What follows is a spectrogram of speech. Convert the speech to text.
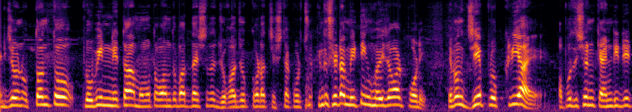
একজন অত্যন্ত প্রবীণ নেতা মমতা বন্দ্যোপাধ্যায়ের সাথে যোগাযোগ করার চেষ্টা করছে, কিন্তু সেটা মিটিং হয়ে যাওয়ার পরে এবং যে প্রক্রিয়ায় অপোজিশন ক্যান্ডিডেট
